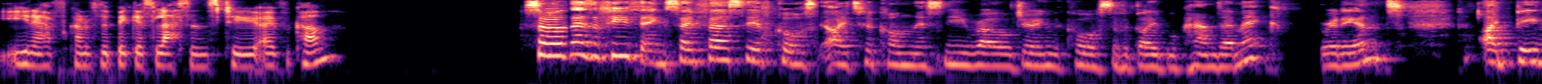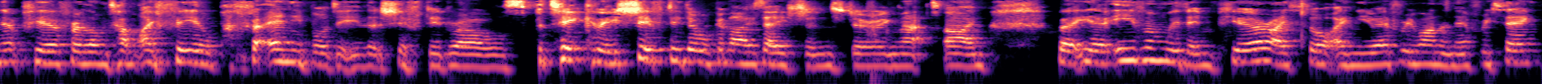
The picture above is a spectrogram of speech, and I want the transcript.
you know have kind of the biggest lessons to overcome? So there's a few things. So firstly, of course, I took on this new role during the course of a global pandemic brilliant. I'd been at Pure for a long time. I feel for anybody that shifted roles, particularly shifted organizations during that time. But, you know, even within Pure, I thought I knew everyone and everything.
